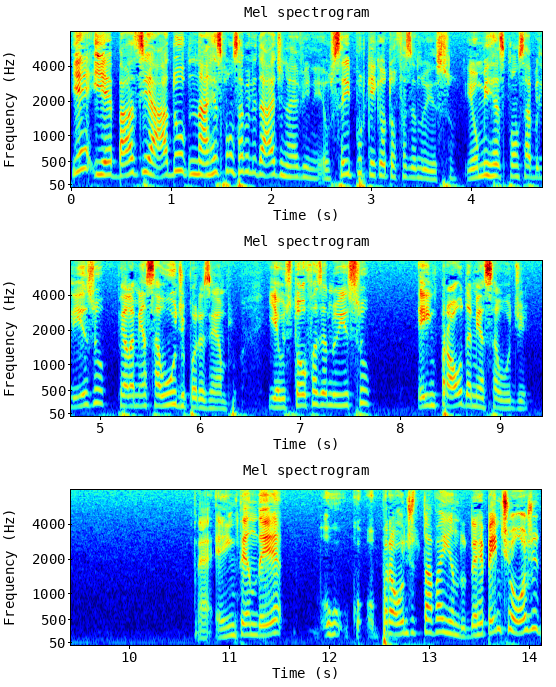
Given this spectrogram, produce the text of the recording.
E, é. e, é baseado na responsabilidade, né, Vini? Eu sei por que, que eu estou fazendo isso. Eu me responsabilizo pela minha saúde, por exemplo. E eu estou fazendo isso em prol da minha saúde. É, é entender para onde tu estava indo. De repente, hoje,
